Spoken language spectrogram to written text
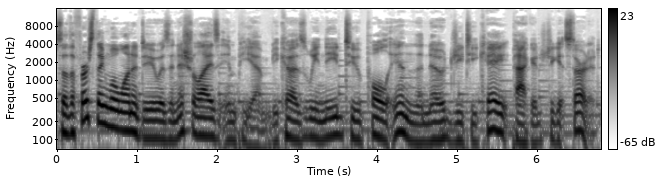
So the first thing we'll want to do is initialize npm because we need to pull in the Node GTK package to get started.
